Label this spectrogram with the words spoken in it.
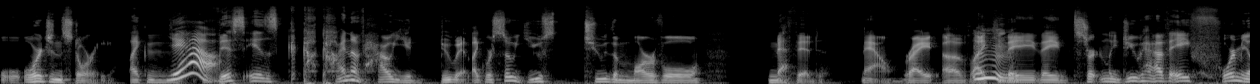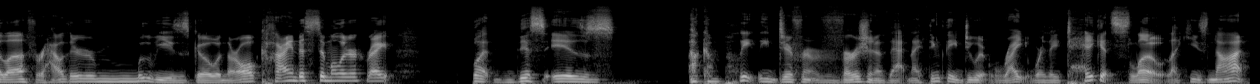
origin story. Like, Yeah. this is kind of how you do it. Like, we're so used to the Marvel method now, right? Of like Mhm. they they certainly do have a formula for how their movies go, and they're all kind of similar, right? But this is a completely different version of that, and I think they do it right, where they take it slow. Like he's not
